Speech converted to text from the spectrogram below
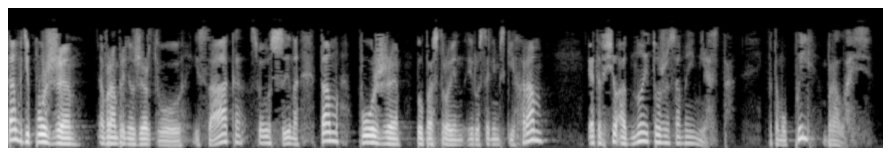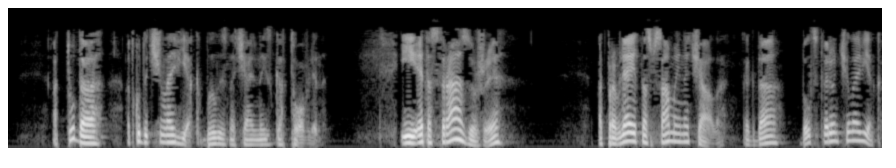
там, где позже Авраам принял жертву Исаака, своего сына, там позже был построен Иерусалимский храм, это все одно и то же самое место. Потому пыль бралась оттуда, откуда человек был изначально изготовлен. И это сразу же отправляет нас в самое начало, когда был сотворен человек.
